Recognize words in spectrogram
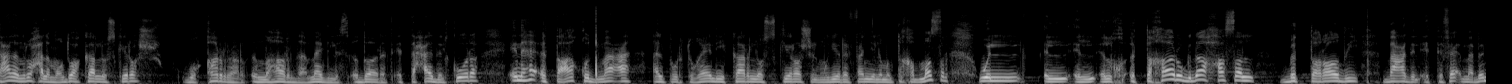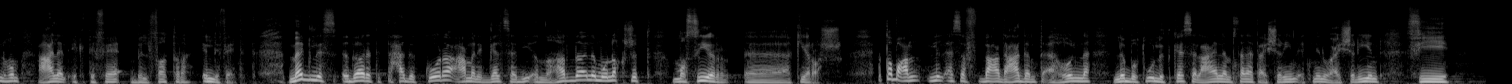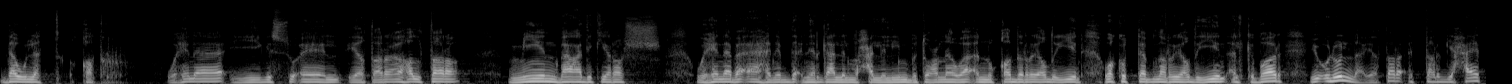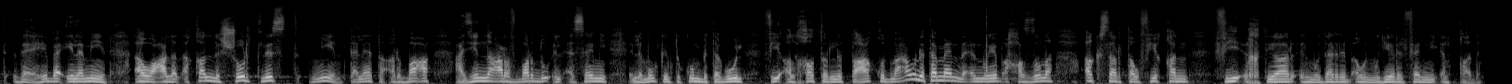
تعال نروح على موضوع كارلوس كيروش وقرر النهارده مجلس إدارة اتحاد الكورة إنهاء التعاقد مع البرتغالي كارلوس كيروش المدير الفني لمنتخب مصر والتخارج ده حصل بالتراضي بعد الاتفاق ما بينهم على الاكتفاء بالفترة اللي فاتت. مجلس إدارة اتحاد الكورة عمل الجلسة دي النهارده لمناقشة مصير آه كيروش. طبعا للأسف بعد عدم تأهلنا لبطولة كأس العالم سنة 2022 في دولة قطر. وهنا يجي السؤال يا ترى هل ترى مين بعد كيروش وهنا بقى هنبدأ نرجع للمحللين بتوعنا والنقاد الرياضيين وكتابنا الرياضيين الكبار. يقولوا لنا يا ترى الترجيحات ذاهبة إلى مين؟ أو على الأقل الشورت ليست مين؟ ثلاثة أربعة. عايزين نعرف برضو الأسامي اللي ممكن تكون بتجول في الخاطر للتعاقد معه ونتمنى أنه يبقى حظنا أكثر توفيقا في اختيار المدرب أو المدير الفني القادم.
